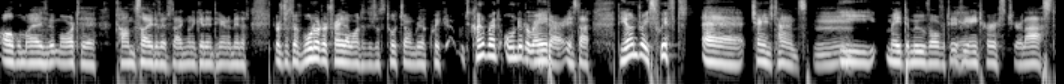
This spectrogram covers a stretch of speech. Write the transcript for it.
opened my eyes a bit more to Tom's side of it that I'm going to get into here in a minute. There's just there's one other trade I wanted to just touch on real quick, which kind of went under the Mhm. radar, is that D'Andre Swift uh, changed hands. Mm, He made the move over to if you ain't Hurst, you're last.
